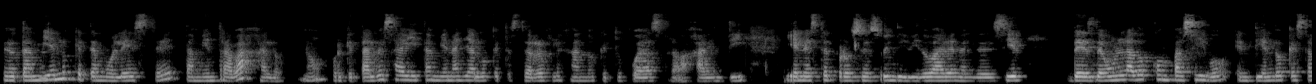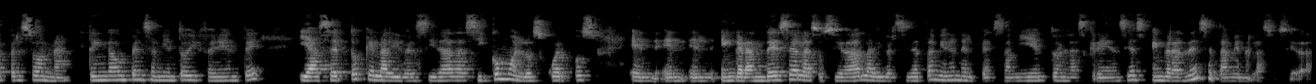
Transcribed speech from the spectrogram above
pero también lo que te moleste, también trabájalo, ¿no? Porque tal vez ahí también hay algo que te esté reflejando que tú puedas trabajar en ti y en este proceso individual en el de decir, desde un lado compasivo, entiendo que esta persona tenga un pensamiento diferente y acepto que la diversidad, así como en los cuerpos engrandece a la sociedad, la diversidad también en el pensamiento, en las creencias, engrandece también a la sociedad.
